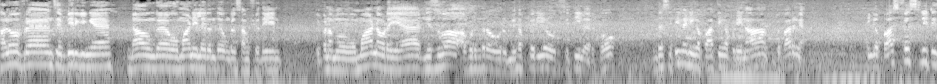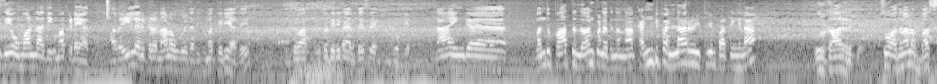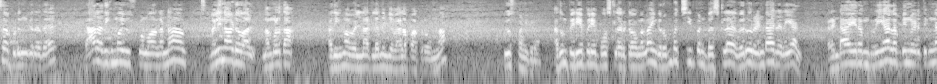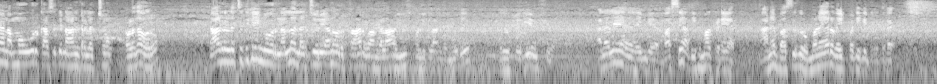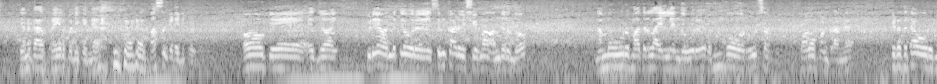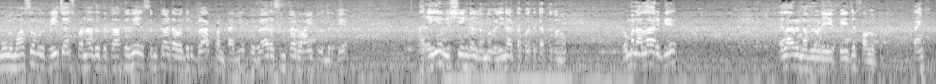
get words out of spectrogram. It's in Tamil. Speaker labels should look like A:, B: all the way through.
A: ஹலோ ஃப்ரெண்ட்ஸ் எப்படி இருக்கீங்க? நான் உங்கள் ஒமானிலிருந்து உங்கள் சம்ஷுதீன் இப்போ நம்ம ஒமானோடைய நிஸ்வா அப்படிங்கிற ஒரு மிகப்பெரிய ஒரு சிட்டியில் இருக்கோம். இந்த சிட்டியில் நீங்கள் பார்த்தீங்க அப்படின்னா இப்போ பாருங்கள் இங்கே பஸ் ஃபெசிலிட்டிஸே ஒமானில் அதிகமாக கிடையாது. ரயிலில் வெயிலில் இருக்கிறதுனால உங்களுக்கு அதிகமாக தெரியாது. ஓகேவா? இப்போ தெரியுதா? பேசுகிறேன் ஓகே. நான் இங்கே வந்து பார்த்து லேர்ன் பண்ணது என்னன்னா கண்டிப்பாக எல்லார் வீட்லேயும் பார்த்தீங்கன்னா ஒரு கார் இருக்குது ஸோ அதனால் பஸ் அப்படிங்கிறத யார் அதிகமாக யூஸ் பண்ணுவாங்கன்னா வெளிநாடு வாழ் நம்மள தான் அதிகமாக வெளிநாட்டிலேருந்து இங்கே வேலை பார்க்குறோம்னா யூஸ் பண்ணிக்கிறோம். அதுவும் பெரிய பெரிய போஸ்ட்டில் இருக்கிறவங்கலாம் இங்கே ரொம்ப சீப் அண்ட் பெஸ்ட்டில் வெறும் ரெண்டாயிரம் ரியால். ரெண்டாயிரம் ரியால் அப்படின்னு எடுத்திங்கன்னா நம்ம ஊர் காசுக்கு நாலரை லட்சம். அவ்வளோதான் வரும். நாலரை லட்சத்துக்கே இங்கே ஒரு நல்ல லக்ஸுரியான ஒரு கார் வாங்கலாம் யூஸ் பண்ணிக்கலாங்கும் போது அது ஒரு பெரிய விஷயம். அதனாலே இங்கே பஸ்ஸே அதிகமாக கிடையாது. நானே பஸ்ஸுக்கு ரொம்ப நேரம் வெயிட் பண்ணிக்கிட்டு இருக்கிறேன். எனக்காக ப்ரேயர் பண்ணிக்கோங்க. பஸ்ஸு கிடைக்கிட்டு ஓகே என்ஜாய் டுடே வந்துட்டு ஒரு சிம் கார்டு விஷயமா வந்திருந்தோம். நம்ம ஊர் மாதிரிலாம் இல்லை இந்த ஊர். ரொம்ப ரூல்ஸை ஃபாலோ பண்ணுறாங்க கிட்டத்தட்ட ஒரு மூணு மாதம் ரீசார்ஜ் பண்ணாததுக்காகவே சிம் கார்டை வந்துட்டு பிளாக் பண்ணிட்டாங்க. இப்போ வேறு சிம் கார்டு வாங்கிட்டு வந்திருக்கேன். நிறைய விஷயங்கள் நம்ம வெளிநாட்டை பார்த்து கற்றுக்கணும் ரொம்ப நல்லா இருக்குது எல்லோரும் நம்மளுடைய பேஜை ஃபாலோ பண்ணுறோம் தேங்க்யூ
